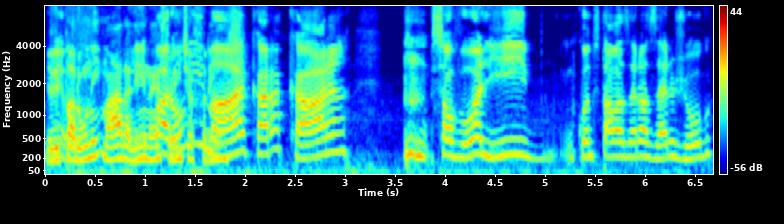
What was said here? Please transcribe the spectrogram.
Ele meu, parou o Neymar ali, ele né? parou frente a o frente. Neymar, cara a cara, salvou ali enquanto tava 0 a 0 o jogo.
